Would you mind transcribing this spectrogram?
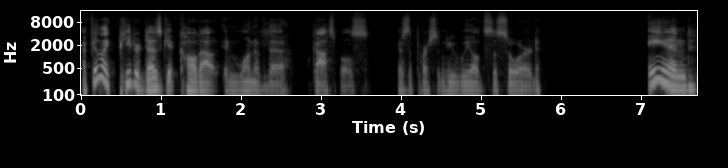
I feel like Peter does get called out in one of the gospels as the person who wields the sword. And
